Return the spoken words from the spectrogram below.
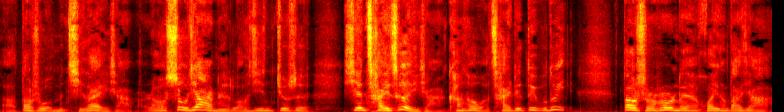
啊，到时候我们期待一下吧。然后售价呢，老金就是先猜测一下，看看我猜的对不对。到时候呢，欢迎大家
